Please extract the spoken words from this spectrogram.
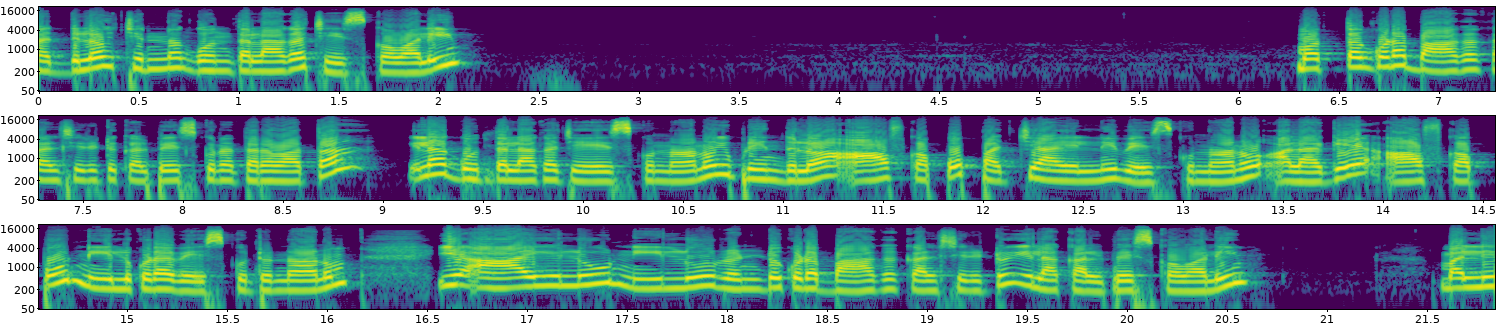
మధ్యలో చిన్న గుంతలాగా చేసుకోవాలి. మొత్తం కూడా బాగా కలిసేటట్టు కలిపేసుకున్న తర్వాత ఇలా గుంతలాగా చేసుకున్నాను. ఇప్పుడు ఇందులో హాఫ్ కప్పు పచ్చి ఆయిల్ని వేసుకున్నాను. అలాగే హాఫ్ కప్పు నీళ్ళు కూడా వేసుకుంటున్నాను. ఈ ఆయిల్ నీళ్ళు రెండు కూడా బాగా కలిసేటట్టు ఇలా కలిపేసుకోవాలి. మళ్ళీ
